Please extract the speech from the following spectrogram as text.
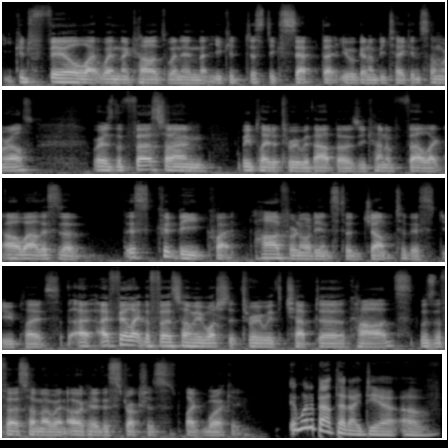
you could feel like when the cards went in that you could just accept that you were going to be taken somewhere else. Whereas the first time we played it through without those, you kind of felt like, oh wow, this is a this could be quite hard for an audience to jump to this new place. I, I feel like the first time we watched it through with chapter cards was the first time I went, oh, okay, this structure's like working. And what about that idea of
